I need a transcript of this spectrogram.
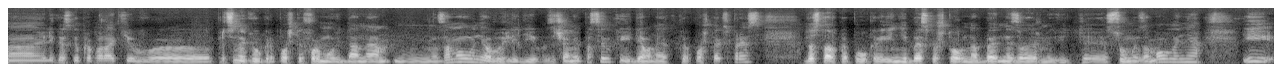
е, лікарських препаратів. Е, Працівники Укрпошти формують дане замовлення у вигляді звичайної посилки. Йде вона як Укрпошта Експрес. Доставка по Україні безкоштовна, бе- незалежно від е, суми замовлення. І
